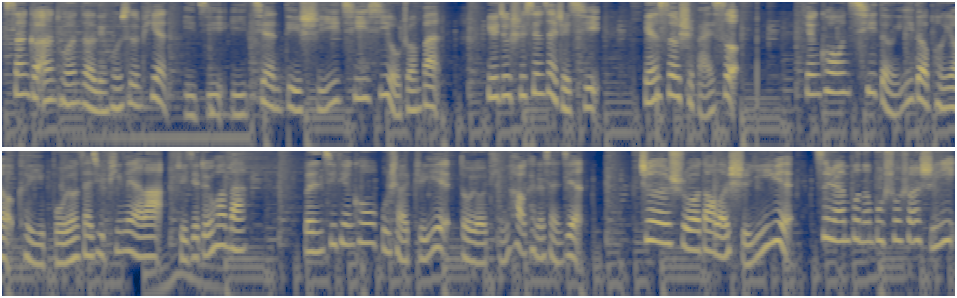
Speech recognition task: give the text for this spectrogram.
三个安图恩的灵魂碎片以及一件第十一期稀有装扮，也就是现在这期，颜色是白色。天空七等一的朋友可以不用再去拼脸啦，直接兑换吧。本期天空不少职业都有挺好看的伞件。这说到了十一月，自然不能不说双十一。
